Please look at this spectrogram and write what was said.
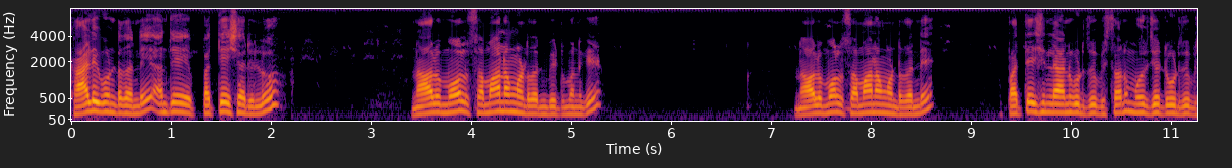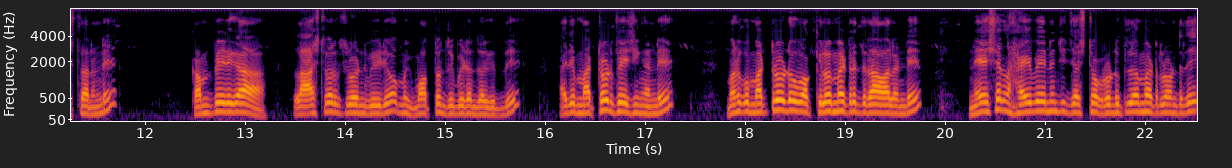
ఖాళీగా ఉంటుందండి అంతే పత్తేసారు నాలుగు మూలలు సమానంగా ఉంటుందండి బిట్టు మనకి. నాలుగు మూలలు సమానంగా ఉంటుందండి. పత్తేసిన ల్యాండ్ కూడా చూపిస్తాను మూడు చెట్టు కూడా చూపిస్తానండి. కంప్లీట్గా లాస్ట్ వరకు చూడండి వీడియో మీకు మొత్తం చూపించడం జరుగుతుంది అది మట్ రోడ్ ఫేసింగ్ అండి. మనకు మట్ రోడ్ ఒక కిలోమీటర్ రావాలండి. నేషనల్ హైవే నుంచి జస్ట్ ఒక రెండు కిలోమీటర్లు ఉంటుంది.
